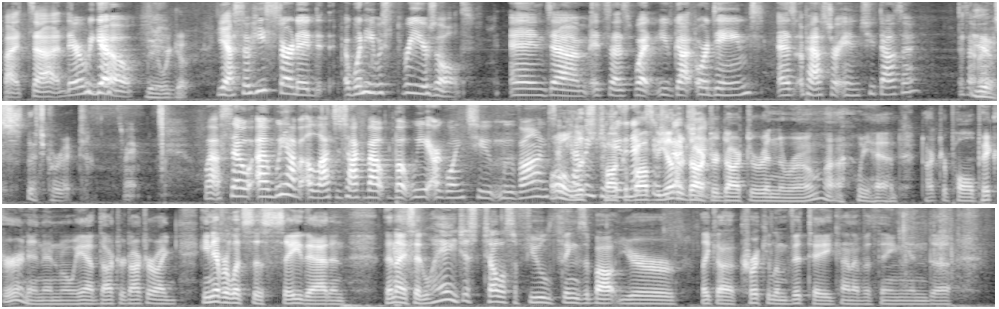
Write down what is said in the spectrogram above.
but uh, there we go. There we go. Yeah, so he started when he was three years old, and um, it says what you got ordained as a pastor in 2000. Is that right? Yes, that's correct. that's right. Wow. So um, we have a lot to talk about, but we are going to move on. So Oh, Kevin let's can talk do the about the other doctor doctor in the room. Uh, we had Dr. Paul Pickard, and then we have Dr. Doctor. I he never lets us say that. And then I said, well, hey, just tell us a few things about your like a curriculum vitae kind of a thing, and uh,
